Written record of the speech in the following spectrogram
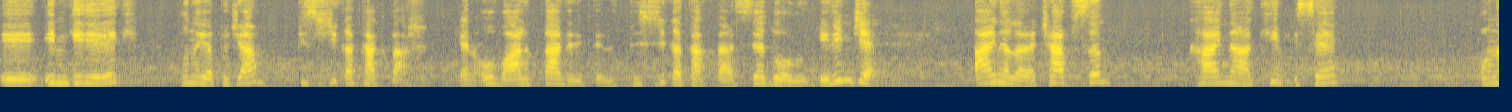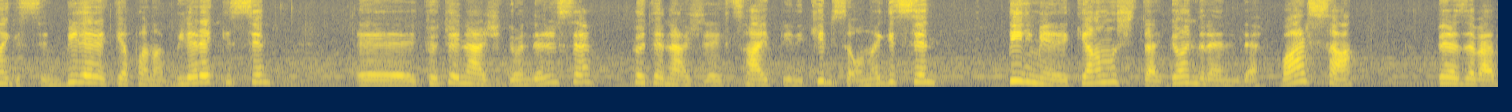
e, imgeleyerek bunu yapacağım. Psikolojik ataklar, yani o varlıklar dedikleriniz psikolojik ataklar size doğru gelince aynalara çarpsın. Kaynağı kim ise ona gitsin. Bilerek yapana bilerek gitsin. E, kötü enerji gönderirse kötü enerjilere sahipliğini kimse ona gitsin. Bilmeyerek yanlışla gönderen de varsa biraz evvel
